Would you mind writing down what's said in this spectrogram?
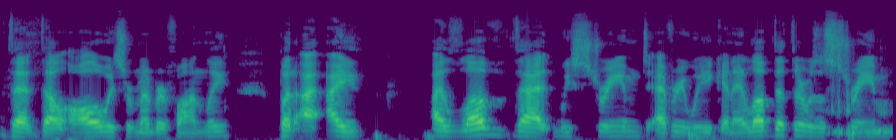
that they'll always remember fondly. But I, I I love that we streamed every week, and I love that there was a stream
